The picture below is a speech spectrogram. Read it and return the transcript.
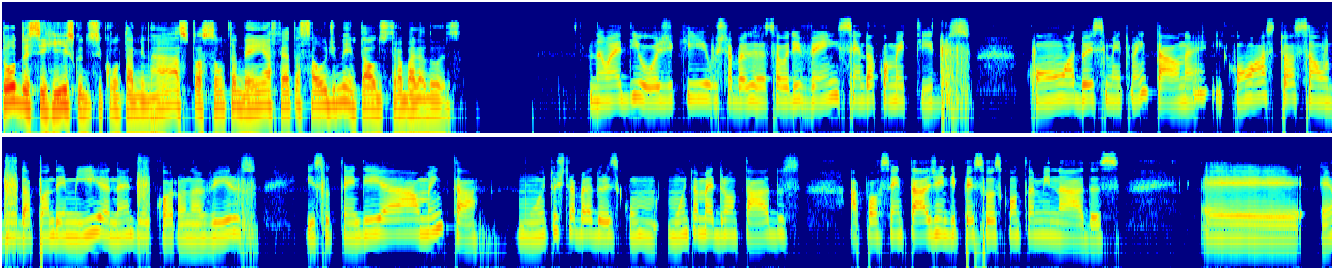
todo esse risco de se contaminar, a situação também afeta a saúde mental dos trabalhadores. Não é de hoje que os trabalhadores da saúde vêm sendo acometidos com adoecimento mental, né? E com a situação do, da pandemia, né, do coronavírus, isso tende a aumentar. Muitos trabalhadores com muito amedrontados, a porcentagem de pessoas contaminadas é, é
